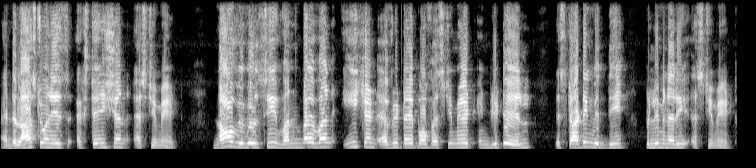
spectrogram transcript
and the last one is extension estimate. Now we will see one by one each and every type of estimate in detail starting with the preliminary estimate.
